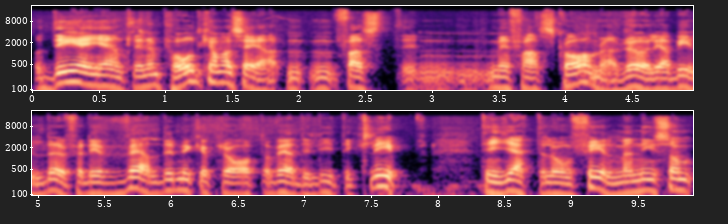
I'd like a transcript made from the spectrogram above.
och det är egentligen en podd kan man säga, fast eh, med fast kamera, rörliga bilder. För det är väldigt mycket prat och väldigt lite klipp till en jättelång film. Men ni som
